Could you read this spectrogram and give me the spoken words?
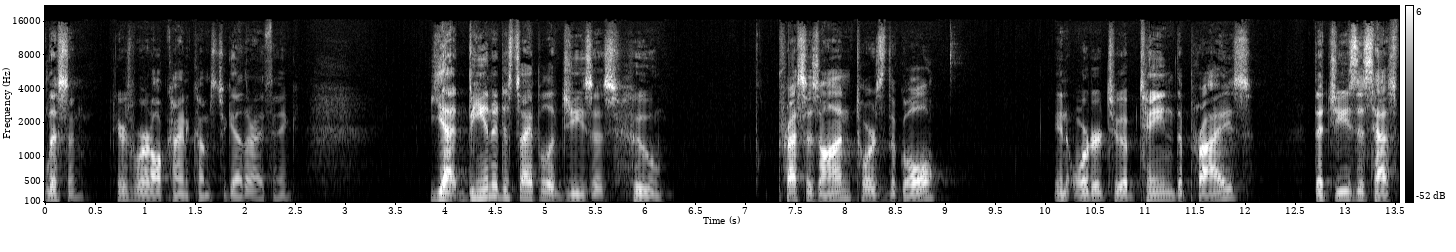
listen, here's where it all kind of comes together, I think. Yet, being a disciple of Jesus who presses on towards the goal in order to obtain the prize that Jesus has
